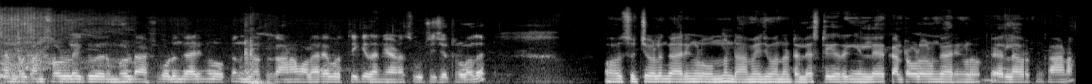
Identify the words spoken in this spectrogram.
സെൻട്രൽ കൺസോളിലേക്ക് വരുമ്പോൾ ഡാഷ്ബോർഡും കാര്യങ്ങളും ഒക്കെ നിങ്ങൾക്ക് കാണാൻ വളരെ വൃത്തിക്ക് തന്നെയാണ് സൂക്ഷിച്ചിട്ടുള്ളത്. സ്വിച്ചുകളും കാര്യങ്ങളും ഒന്നും ഡാമേജ് വന്നിട്ടില്ല. സ്റ്റിയറിങ്ങിലെ കൺട്രോളുകളും കാര്യങ്ങളും ഒക്കെ എല്ലാവർക്കും കാണാം.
